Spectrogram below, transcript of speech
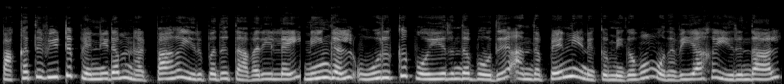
பக்கத்து வீட்டு பெண்ணிடம் நட்பாக இருப்பது தவறில்லை. நீங்கள் ஊருக்கு போயிருந்த போது அந்த பெண் எனக்கு மிகவும் உதவியாக இருந்தால்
